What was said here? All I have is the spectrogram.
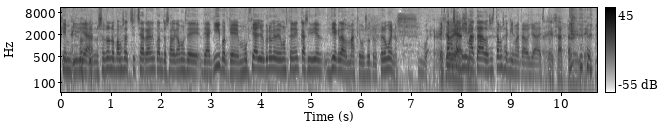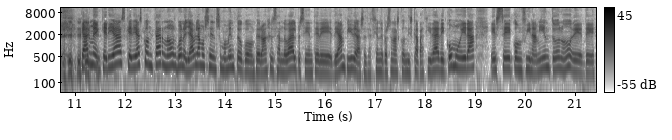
Qué envidia. Nosotros nos vamos a chicharrar en cuanto salgamos de, aquí, porque en Murcia yo creo que debemos tener casi 10, 10 grados más que vosotros. Pero bueno, bueno estamos aclimatados, estamos aclimatados ya a esto. Exactamente. Carmen, querías, querías contarnos, bueno, ya hablamos en su momento con Pedro Ángel Sandoval, presidente de, AMPI, de la Asociación de Personas con Discapacidad, de cómo era ese confinamiento ¿no? de,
